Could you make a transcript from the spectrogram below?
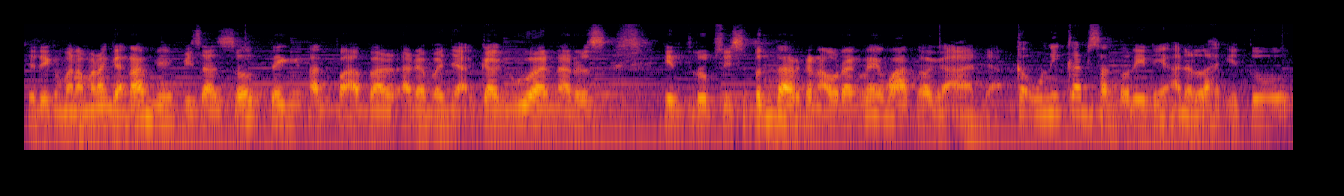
Jadi ke mana-mana nggak rame bisa syuting tanpa ada banyak gangguan harus interupsi sebentar karena orang lewat atau nggak ada. Keunikan Santorini adalah itu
